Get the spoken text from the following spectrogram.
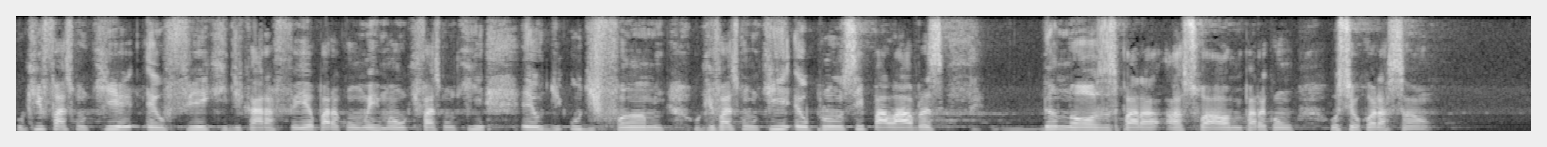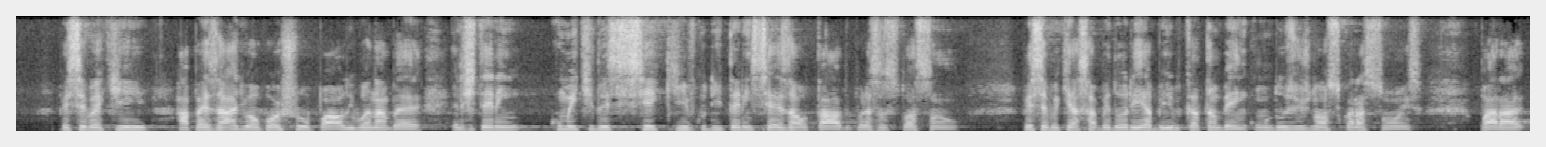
O que faz com que eu fique de cara feia para com o meu irmão? O que faz com que eu o difame? O que faz com que eu pronuncie palavras danosas para a sua alma e para com o seu coração? Perceba que, apesar de o apóstolo Paulo e Barnabé, eles terem cometido esse equívoco de terem se exaltado por essa situação, Perceba que a sabedoria bíblica também conduz os nossos corações para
